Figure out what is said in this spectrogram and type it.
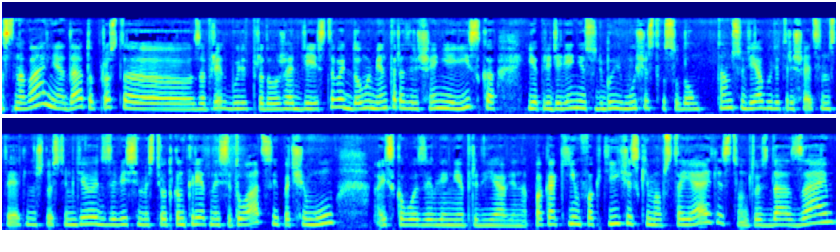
основания, да, то просто запрет будет продолжать действовать до момента разрешения иска и определения судьбы имущества судом. Там судья будет решать самостоятельно, что с ним делать, в зависимости от конкретной ситуации, почему исковое заявление предъявлено, по каким фактическим обстоятельствам, то есть, да, займ,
